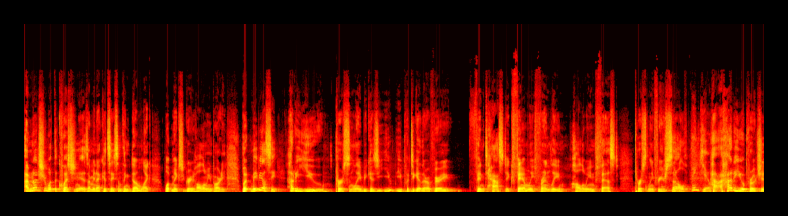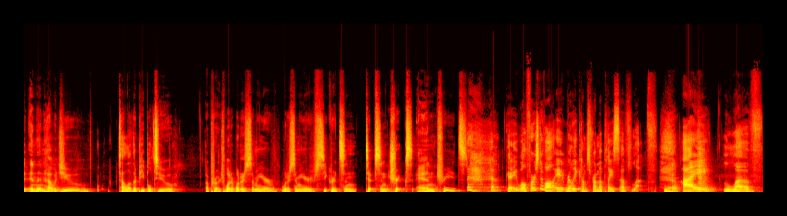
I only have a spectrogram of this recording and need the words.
I'm not sure what the question is. I mean, I could say something dumb like, "What makes a great Halloween party?" But maybe I'll say, "How do you personally?" Because you you put together a very fantastic family-friendly Halloween fest personally for yourself. Thank you. How, how do you approach it, and then how would you tell other people to approach? What are, what are some of your what are some of your secrets and tips and tricks and treats? Okay, well, first of all, it really comes from a place of love. Yeah. I love,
